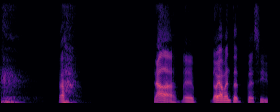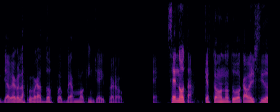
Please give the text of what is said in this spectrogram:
ah. Nada, eh, obviamente, pues si ya vieron las primeras dos, pues vean Mockingjay, pero eh, se nota esto no tuvo que haber sido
